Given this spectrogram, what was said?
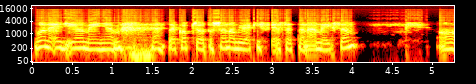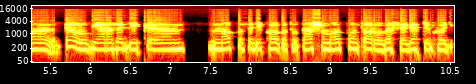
van egy élményem ezzel kapcsolatosan, amire kifejezetten emlékszem. A teológián az egyik nap, az egyik hallgatótársammal pont arról beszélgettünk, hogy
